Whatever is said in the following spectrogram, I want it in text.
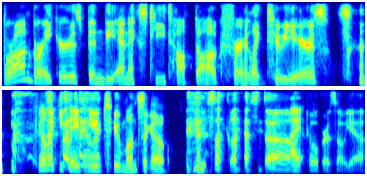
Bron Breakker's been the NXT top dog for like two years. I Feel like he debuted like- two months ago. it's like last uh, I- October, so yeah.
